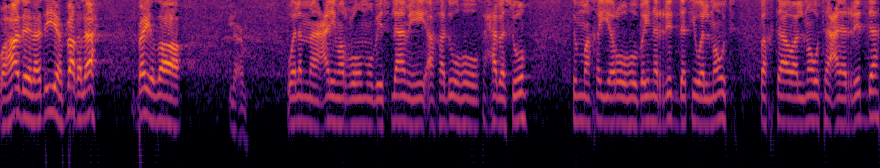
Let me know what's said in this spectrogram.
وهذه الهدية بغلة بيضاء. نعم. ولما علم الروم بإسلامه أخذوه فحبسوه. ثم خيروه بين الردة والموت فاختار الموت على الردة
